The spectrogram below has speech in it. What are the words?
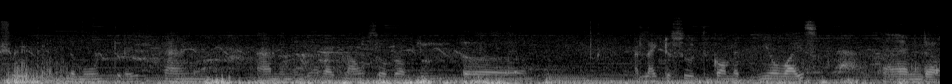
to shoot the moon today. And I'm in India right now so probably uh, I'd like to shoot the comet Neowise. And uh,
